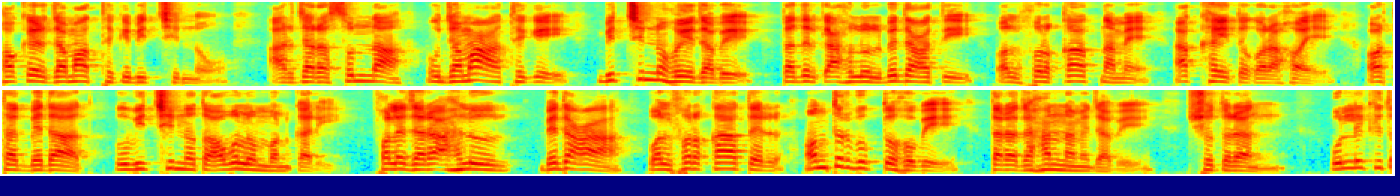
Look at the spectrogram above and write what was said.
হকের জামাত থেকে বিচ্ছিন্ন। আর যারা সুন্না ও জামা থেকে বিচ্ছিন্ন হয়ে যাবে, তাদেরকে আহলুল বেদাতি অল ফরকাত নামে আখ্যায়িত করা হয়। অর্থাৎ বেদাত ও বিচ্ছিন্নতা অবলম্বনকারী। ফলে যারা আহলুল বেদা ওয়াল ফরকাতের অন্তর্ভুক্ত হবে, তারা জাহান নামে যাবে। সুতরাং উল্লেখিত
